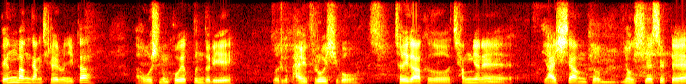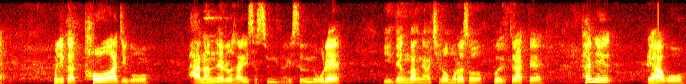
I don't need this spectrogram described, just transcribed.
냉방 장치를 해놓으니까 아, 오시는 고객분들이 또 이렇게 많이 들어오시고 저희가 그 작년에 야시장 겸 영시 했을 때 보니까 더워가지고 많은 애로사항이 있었습니다. 있었는데 올해 이 냉방 장치를 허물어서 고객들한테 편리하고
